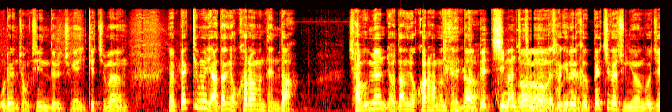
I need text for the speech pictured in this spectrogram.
오랜 정치인들 중에 있겠지만 그냥 뺏기면 야당 역할을 하면 된다. 잡으면 여당 역할을 하면 된다. 그 배지만 지키면 어, 어, 된다. 자기네 그 배지가 중요한 거지.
